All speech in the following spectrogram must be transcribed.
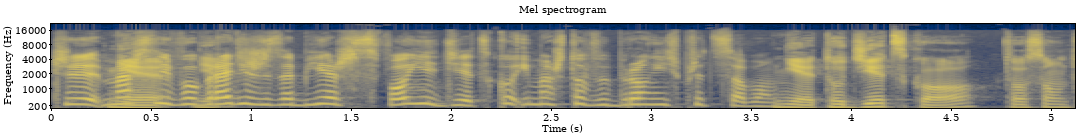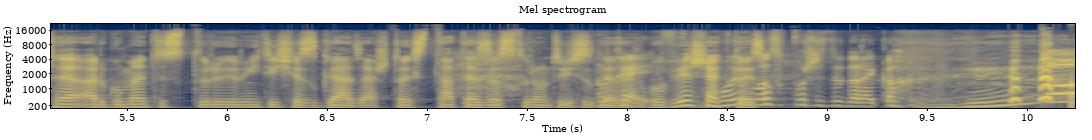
Czy masz Nie, sobie nie. wyobrazić, że zabijasz swoje dziecko i masz to wybronić przed sobą? Nie, to dziecko to są te argumenty, z którymi ty się zgadzasz. To jest ta teza, z którą ty się zgadzasz. Okej, Bo wiesz, jak Mój to jest. poszedł daleko. No,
